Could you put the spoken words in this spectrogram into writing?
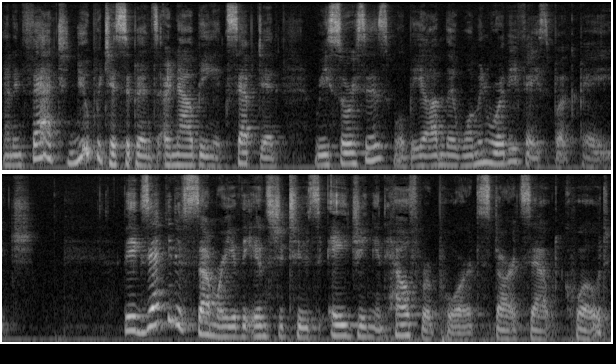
And in fact, new participants are now being accepted. Resources will be on the Woman Worthy Facebook page. The executive summary of the Institute's Aging and Health Report starts out, quote,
